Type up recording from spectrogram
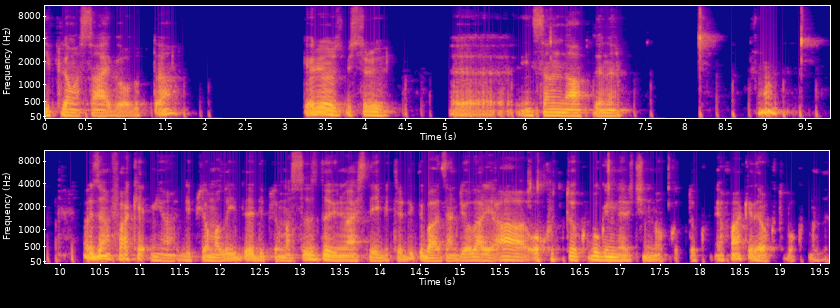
Diploma sahibi olup da görüyoruz bir sürü e, insanın ne yaptığını. Tamam o yüzden fark etmiyor. Diplomalıydı, diplomasızdı, üniversiteyi bitirdik bazen diyorlar ya Aa, okuttuk, bugünler için mi okuttuk? Ne fark eder okutup okutmadı?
